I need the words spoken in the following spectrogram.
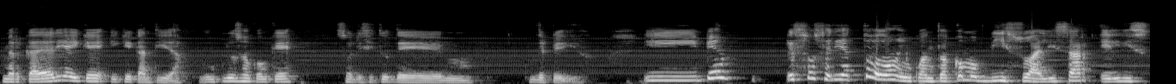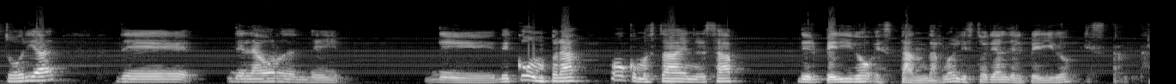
mercadería y qué, y qué cantidad incluso con qué solicitud de, de pedido. Y bien eso sería todo en cuanto a cómo visualizar el historial de, de la orden de, de, compra o como está en el SAP del pedido estándar, ¿no? El historial del pedido estándar.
